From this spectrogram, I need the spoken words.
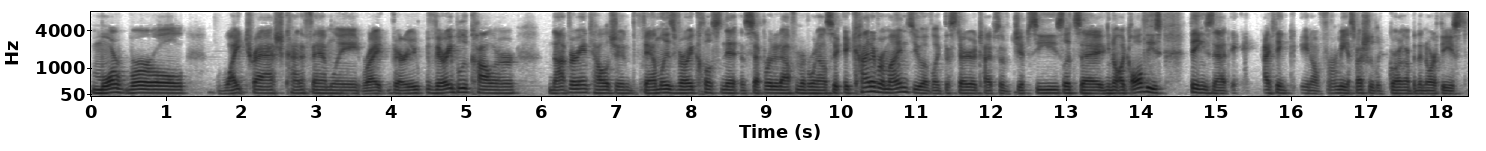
more rural, white trash kind of family, right? Very, very blue collar, not very intelligent. Family is very close knit and separated out from everyone else. It, it kind of reminds you of like the stereotypes of gypsies, let's say, you know, like all these things that I think, you know, for me, especially like growing up in the Northeast,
